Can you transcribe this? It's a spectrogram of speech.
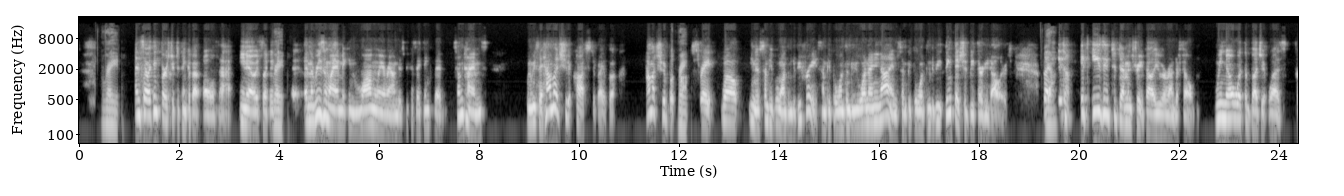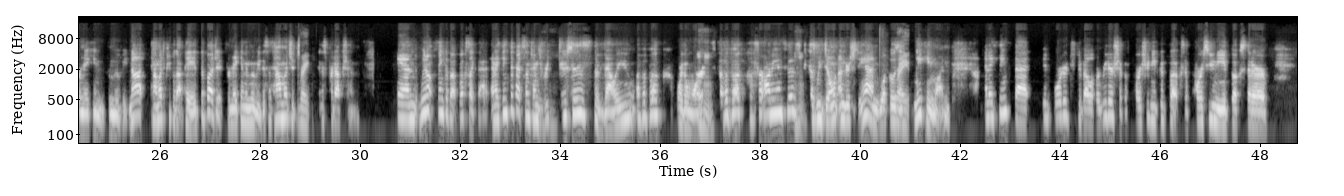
Right. And so I think first you have to think about all of that. You know, it's like, right. and the reason why I'm making the long way around is because I think that sometimes when we say, how much should it cost to buy a book? How much should a book right. cost? Right. Well, you know, some people want them to be free. Some people want them to be 199. Some people want them to be, think they should be $30. But yeah. it's, it's easy to demonstrate value around a film. We know what the budget was for making the movie, not how much people got paid, the budget for making the movie. This is how much it right. this production And we don't think about books like that. And I think that that sometimes mm-hmm. reduces the value of a book or the worth mm-hmm. of a book for audiences mm-hmm. because we don't understand what goes right. into making one. And I think that in order to develop a readership, of course, you need good books. Of course, you need books that are,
